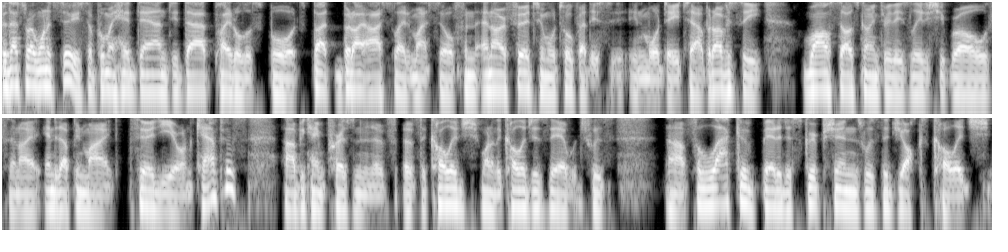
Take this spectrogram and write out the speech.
But that's what I wanted to do. So I put my head down, did that, played all the sports, but, but I isolated myself and, and I referred to, and we'll talk about this in more detail, but obviously whilst I was going through these leadership roles and I ended up in my third year on campus, I uh, became president of, of the college, one of the colleges there, which was uh, for lack of better descriptions, was the Jocks College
